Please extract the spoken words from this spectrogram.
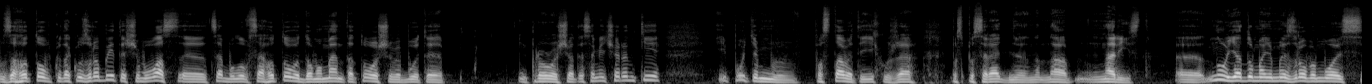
заготовку таку зробити, щоб у вас це було все готово до моменту того, що ви будете пророщувати самі черенки, і потім поставити їх уже безпосередньо на, на, на ріст. Е, Ну, я думаю, ми зробимо ось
